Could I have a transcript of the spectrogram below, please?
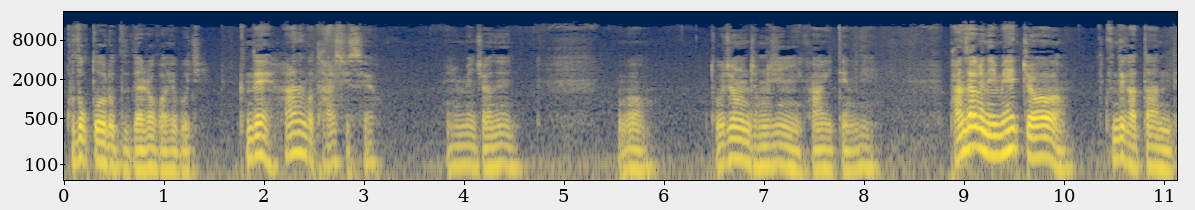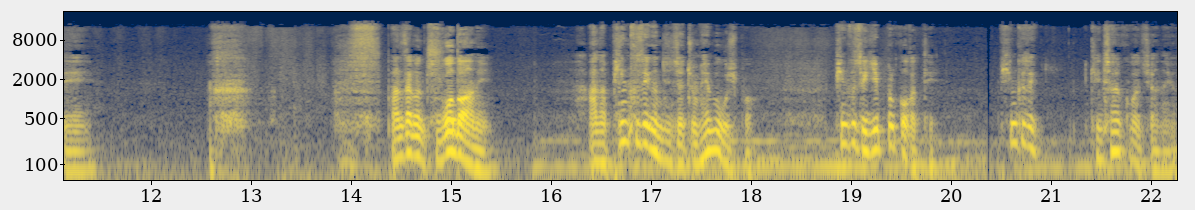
고속도로도 내려가 해보지 근데 하라는 거 다 할 수 있어요 왜냐면 저는 뭐 도전 정신이 강하기 때문에 반삭은 이미 했죠 군대 갔다 왔는데 반삭은 죽어도 안 해. 아, 나 핑크색은 진짜 좀 해보고 싶어. 핑크색 예쁠 것 같아. 핑크색 괜찮을 것 같지 않아요?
